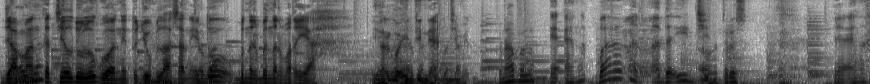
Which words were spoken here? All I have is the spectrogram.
Zaman Jauhnya? kecil dulu gua nih 17-an itu coba. bener-bener meriah. Iya, Ntar gua benar, izin benar, ya. Cimit. Kenapa lu? Ya enak banget ada izin. Oh, terus Ya enak.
